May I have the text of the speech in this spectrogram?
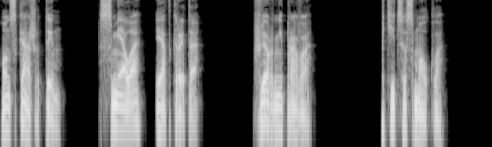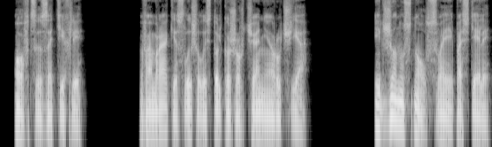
он скажет им. Смело и открыто. Флёр не права. Птица смолкла. Овцы затихли. Во мраке слышалось только журчание ручья. И Джон уснул в своей постели,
